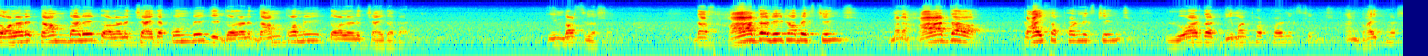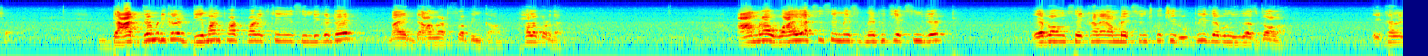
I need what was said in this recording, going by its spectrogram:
ডলারের দাম বাড়ে ডলারের চাহিদা কমবে। যে ডলারের দাম কমে ডলারের চাহিদা বাড়বে। Inverse relation the higher the rate of exchange মানে higher the price of foreign exchange lower the demand for foreign exchange and vice versa diagrammatically demand for foreign exchange is indicated by downward sloping curve ভালো করে দেখো। আমরা ওয়াই অ্যাক্সিসে মেপেছি এক্সচেঞ্জ রেট এবং সেখানে আমরা এক্সচেঞ্জ করছি রুপিস এবং ইউএস ডলার এখানে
